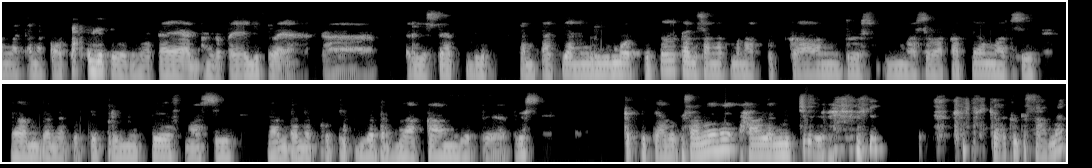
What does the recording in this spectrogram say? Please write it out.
anak-anak kota gitu misalnya kayak anggap aja gitu ya uh, riset di tempat yang remote itu kan sangat menakutkan terus masyarakatnya masih dalam tanda kutip primitif masih dalam tanda kutip juga terbelakang gitu ya terus ketika aku ke sana ini hal yang lucu ketika aku ke sana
